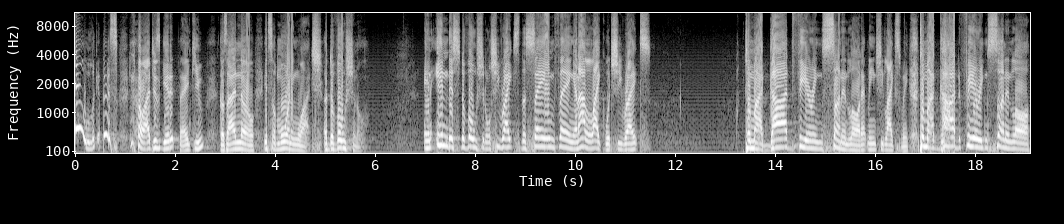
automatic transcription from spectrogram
Oh, look at this. No, I just get it. Thank you, because I know it's a morning watch, a devotional. And in this devotional, she writes the same thing, and I like what she writes. To my God fearing son in law, that means she likes me. To my God fearing son in law,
